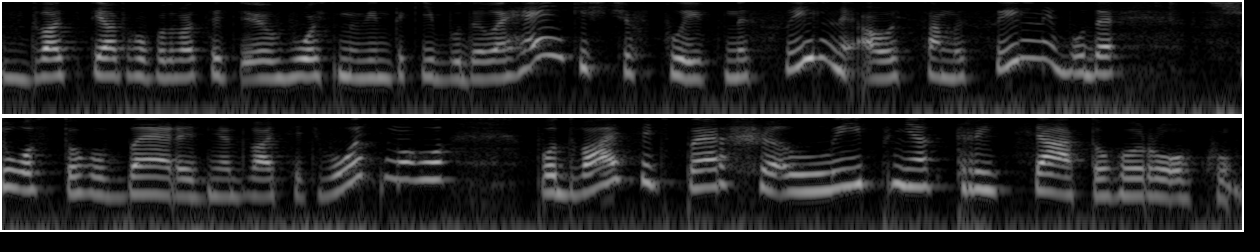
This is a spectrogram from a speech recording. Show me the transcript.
з 25 по 28 він такий буде легенький, ще вплив не сильний, а ось саме сильний буде з 6 березня 28 по 21 липня 30 року.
